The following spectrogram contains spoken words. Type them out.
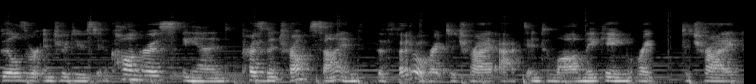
Bills were introduced in Congress, and President Trump signed the Federal Right to Try Act into law, making right to try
